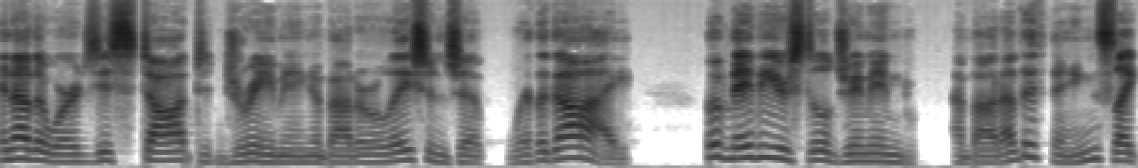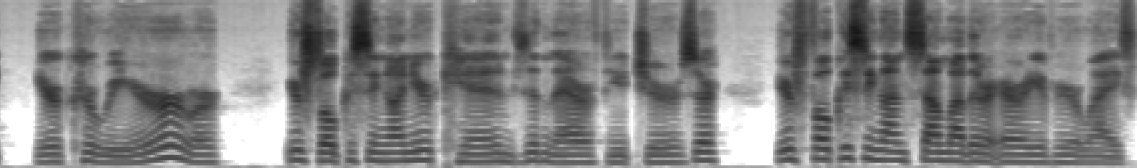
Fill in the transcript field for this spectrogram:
In other words, you stopped dreaming about a relationship with a guy, but maybe you're still dreaming about other things like your career, or you're focusing on your kids and their futures, or you're focusing on some other area of your life,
